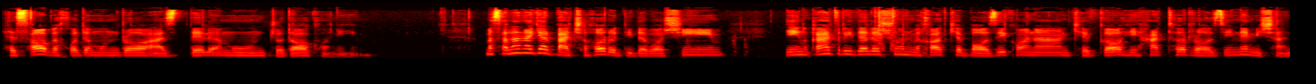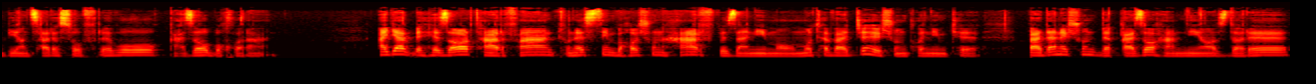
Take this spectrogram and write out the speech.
حساب خودمون رو از دلمون جدا کنیم. مثلا اگر بچه ها رو دیده باشیم این قدری دلشون می‌خواد که بازی کنن که گاهی حتی راضی نمیشن بیان سر سفره و غذا بخورن. اگر به هزار ترفند تونستیم باهاشون حرف بزنیم و متوجهشون کنیم که بدنشون به غذا هم نیاز داره.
